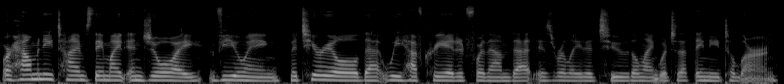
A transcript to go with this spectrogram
or how many times they might enjoy viewing material that we have created for them that is related to the language that they need to learn.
